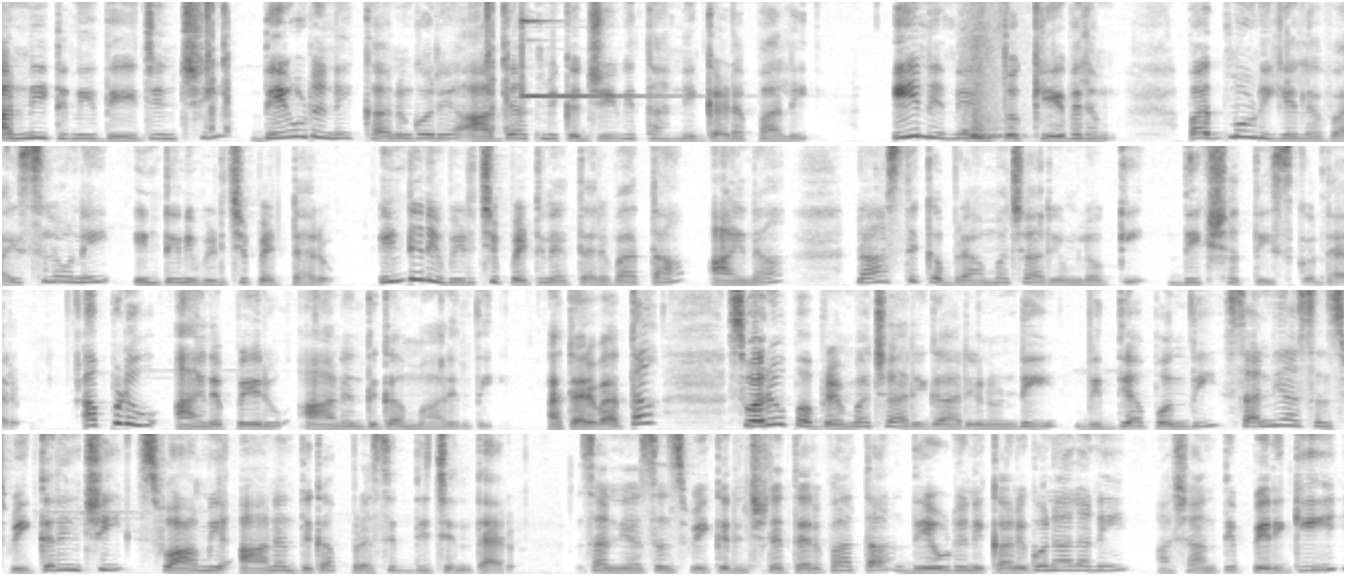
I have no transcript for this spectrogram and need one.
అన్నిటినీ దేజించి దేవుడిని కనుగొనే ఆధ్యాత్మిక జీవితాన్ని గడపాలి. ఈ నిర్ణయంతో కేవలం పదమూడు ఏళ్ళ వయసులోనే ఇంటిని విడిచిపెట్టారు. ఇంటిని విడిచిపెట్టిన తర్వాత ఆయన నాస్తిక బ్రహ్మచార్యంలోకి దీక్ష తీసుకున్నారు. అప్పుడు ఆయన పేరు ఆనంద్గా మారింది. ఆ తర్వాత స్వరూప బ్రహ్మచారి గారి నుండి విద్య పొంది సన్యాసం స్వీకరించి స్వామి ఆనంద్గా ప్రసిద్ధి చెందారు. సన్యాసం స్వీకరించిన తర్వాత దేవుడిని కనుగొనాలని అశాంతి పెరిగి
